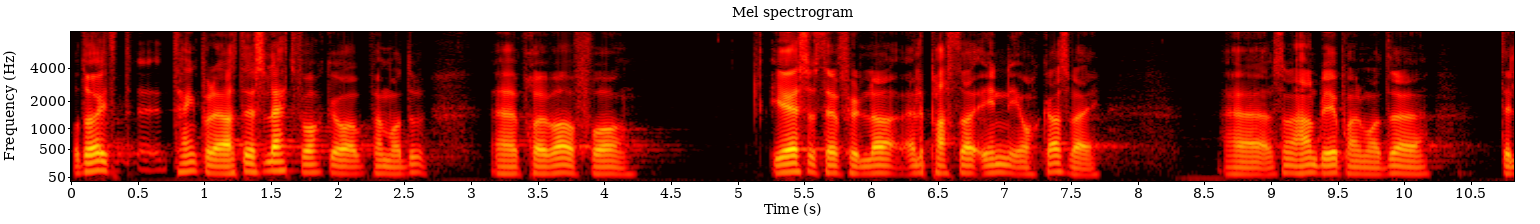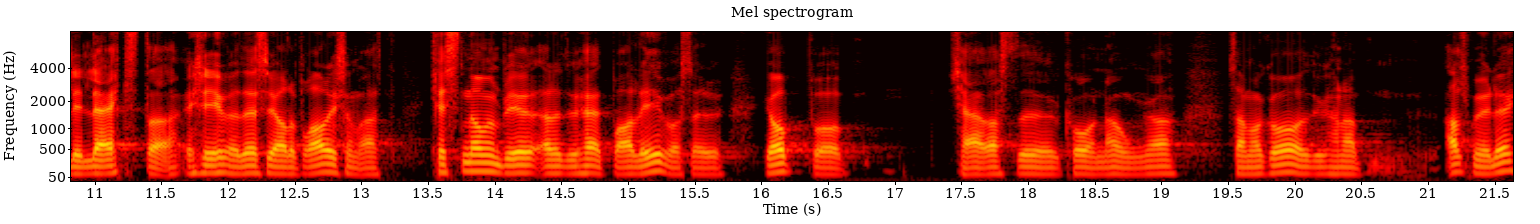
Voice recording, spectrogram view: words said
og da har jeg tenkt på det, at det er så lett for oss å på en måte eh, prøve å få Jesus til å fylle, eller passe inn i vår vei. Eh, sånn at han blir på en måte det lille ekstra i livet, det som gjør det bra. liksom, at Kristendommen blir eller du har et bra liv, og så er du jobb og kjæreste, kone, unger, samme hva. Du kan ha alt mulig.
